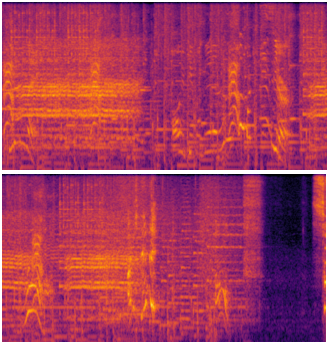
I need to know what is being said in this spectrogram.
Get in there! all easier. I just did it. Oh. So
